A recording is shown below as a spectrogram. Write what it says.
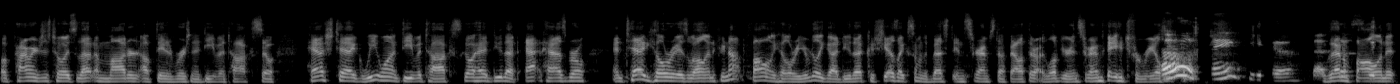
of Power Rangers toys without a modern, updated version of Divatox. So hashtag we want Divatox. Go ahead, do that at Hasbro and tag Hilary as well. And if you're not following Hilary, you really got to do that because she has like some of the best Instagram stuff out there. I love your Instagram page for real. Oh, thank you. That's glad so I'm following sweet. it.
